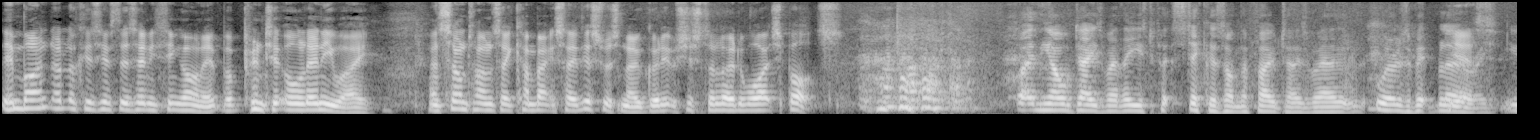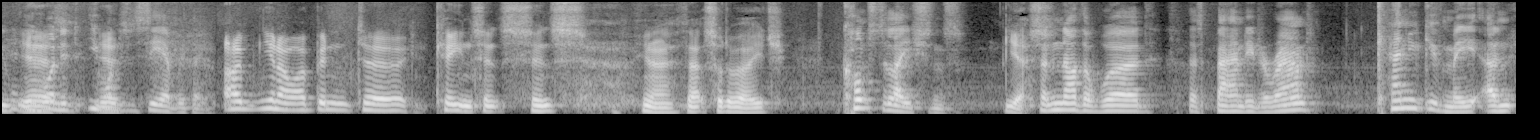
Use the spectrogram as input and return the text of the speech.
It might not look as if there's anything on it, but print it all anyway. And sometimes they come back and say, this was no good, it was just a load of white spots. But in the old days where they used to put stickers on the photos where, where it was a bit blurry, Yes, you, you wanted you yes. wanted to see everything. I, you know, I've been uh, keen since, since, you know, that sort of age. Constellations. Yes. It's another word that's bandied around. Can you give me an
